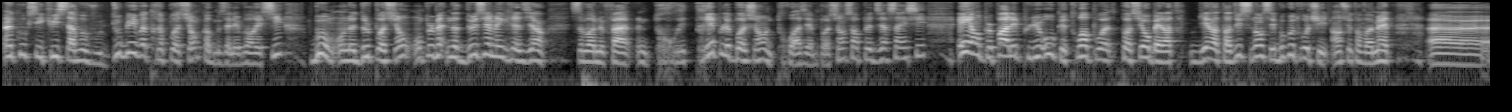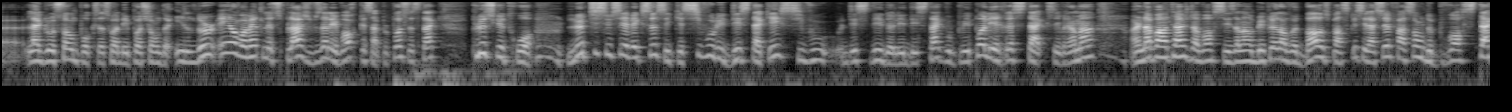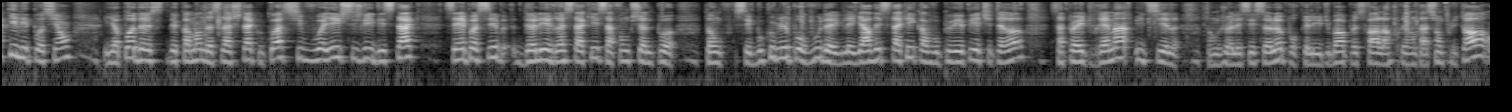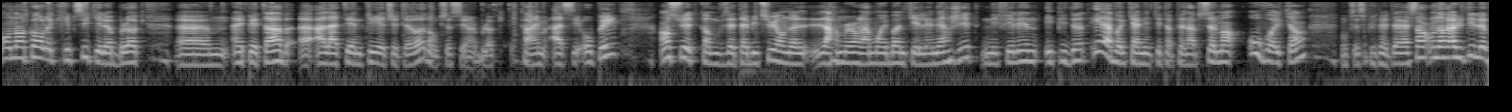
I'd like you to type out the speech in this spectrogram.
Un coup que c'est cuit, ça va vous doubler votre potion, comme vous allez voir ici. Boum, on a deux potions. On peut mettre notre deuxième ingrédient. Ça va nous faire une triple potion, une troisième potion, si on peut dire ça ici. Et on peut pas aller plus haut que trois potions, bien, entendu, sinon c'est beaucoup trop cheat. Ensuite, on va mettre euh, la glowstone pour que ce soit des potions de heal 2. Et on va mettre le splash. Vous allez voir que ça peut pas se stack plus que 3. Le petit souci avec ça, c'est que si vous les déstackez, si vous décidez de les déstack, vous pouvez pas les restack. C'est vraiment un avantage d'avoir ces alambics-là dans votre base parce que c'est la seule façon de pouvoir stacker les potions. Il n'y a pas de, commande de slash stack ou quoi. Si vous voyez, si je les déstack, c'est impossible de les restacker, ça fonctionne pas. Donc, c'est beaucoup mieux pour vous de les garder stackés quand vous PVP, etc. Ça peut être vraiment utile. Donc, je vais laisser ça là pour que les youtubeurs puissent faire leur présentation plus tard. On a encore le Crypty qui est le bloc euh, impétable euh, à la TNT, etc. Donc, ça, c'est un bloc quand même assez OP. Ensuite, comme vous êtes habitué, on a l'armure la moins bonne qui est l'énergite, Néphiline, Épidote et la volcanite qui est obtenable seulement au volcan. Donc ça c'est plutôt intéressant. On a rajouté le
